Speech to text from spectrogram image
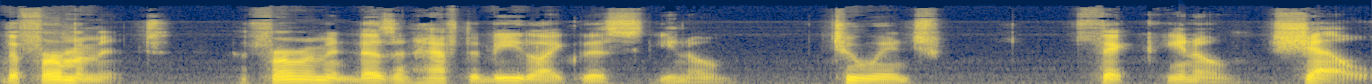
the firmament. The firmament doesn't have to be like this, you know, two inch thick, you know, shell.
